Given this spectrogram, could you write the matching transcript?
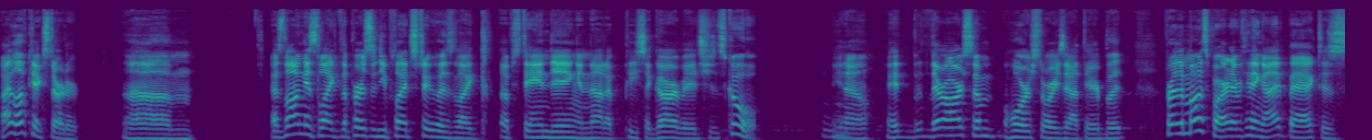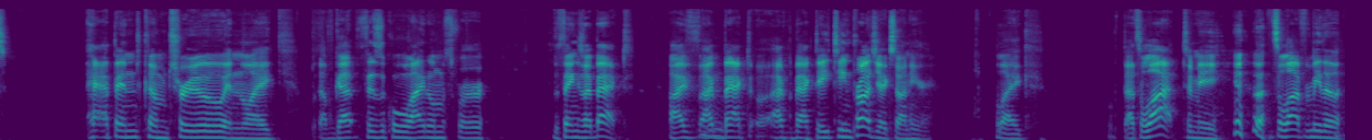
I love Kickstarter. Um as long as like the person you pledge to is like upstanding and not a piece of garbage, it's cool. You Mhm. know, it there are some horror stories out there, but for the most part, everything I've backed has happened, come true, and like I've got physical items for the things I backed. I've I've Mhm. backed I've backed 18 projects on here. Like that's a lot to me. that's a lot for me to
